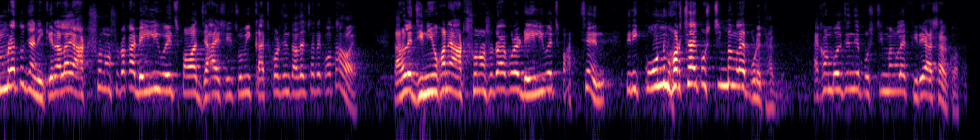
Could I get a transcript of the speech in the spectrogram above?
আমরা তো জানি, কেরালায় আটশো নশো টাকা ডেইলি ওয়েজ পাওয়া যায়, সেই শ্রমিক কাজ করছেন, তাদের সাথে কথা হয়। তাহলে যিনি ওখানে আটশো নশো টাকা করে ডেইলি ওয়েজ পাচ্ছেন, তিনি কোন ভরসায় পশ্চিমবাংলায় পড়ে থাকবেন? এখন বলছেন যে পশ্চিমবাংলায় ফিরে আসার কথা।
